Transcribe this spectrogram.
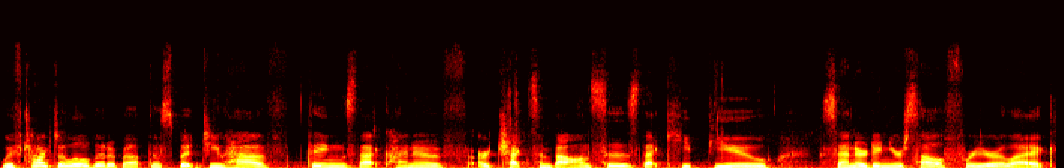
We've talked a little bit about this, but do you have things that kind of are checks and balances that keep you centered in yourself where you're like,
